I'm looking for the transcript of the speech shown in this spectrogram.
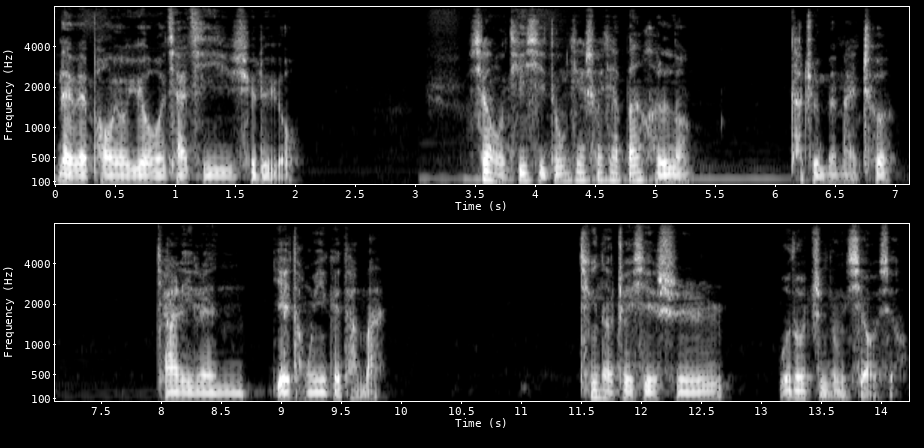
那位朋友约我假期一起去旅游，向我提起冬天上下班很冷，他准备买车，家里人也同意给他买。听到这些时，我都只能笑笑。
